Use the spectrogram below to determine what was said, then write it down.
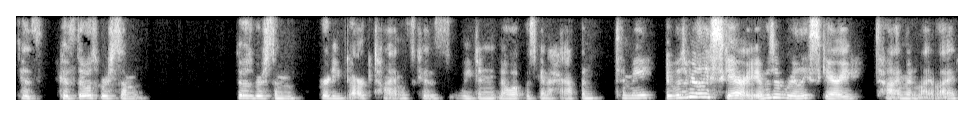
Because because those were some those were some pretty dark times because we didn't know what was going to happen to me. It was really scary. It was a really scary time in my life.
